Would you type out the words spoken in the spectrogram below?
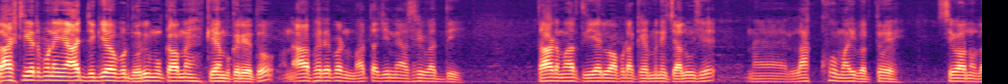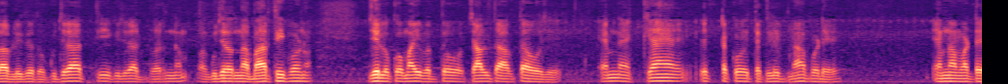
લાસ્ટ યર પણ અહીંયા આ જ જગ્યા ઉપર ધોરી મુકામે કેમ્પ કર્યો હતો અને આ ફેરે પણ માતાજીને આશીર્વાદથી તાડમાર તૈયારીઓ આપણા કેમ્પની ચાલુ છે અને લાખો માઈ ભક્તોએ સેવાનો લાભ લીધો હતો. ગુજરાતથી ગુજરાતભરના, ગુજરાતના બહારથી પણ જે લોકો માઈ ભક્તો ચાલતા આવતા હોય છે, એમને ક્યાંય એક ટકો તકલીફ ના પડે. એમના માટે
